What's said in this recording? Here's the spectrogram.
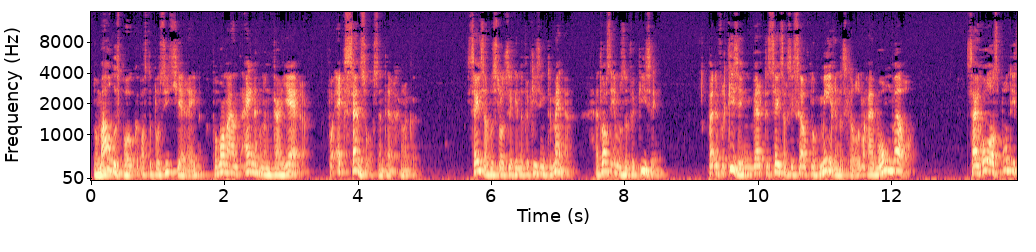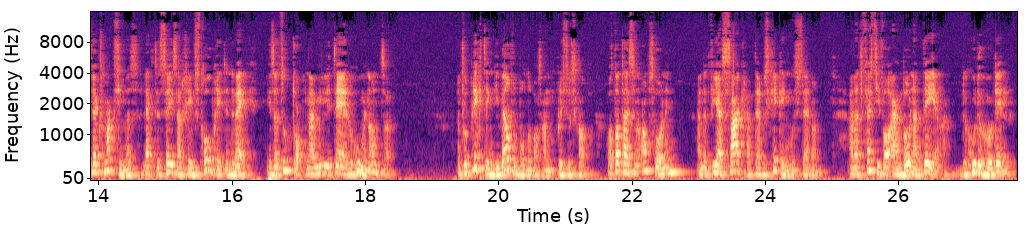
Normaal gesproken was de positie er een voor mannen aan het einde van hun carrière, voor ex-censors en dergelijke. Caesar besloot zich in de verkiezing te mengen. Het was immers een verkiezing. Bij de verkiezing werkte Caesar zichzelf nog meer in de schulden, maar hij won wel. Zijn rol als Pontifex Maximus legde Caesar geen strobreed in de weg in zijn zoektocht naar militaire roem en ambten. Een verplichting die wel verbonden was aan het priesterschap, was dat hij zijn ambtswoning aan de Via Sacra ter beschikking moest stellen aan het festival aan Bona Dea, de goede godin.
